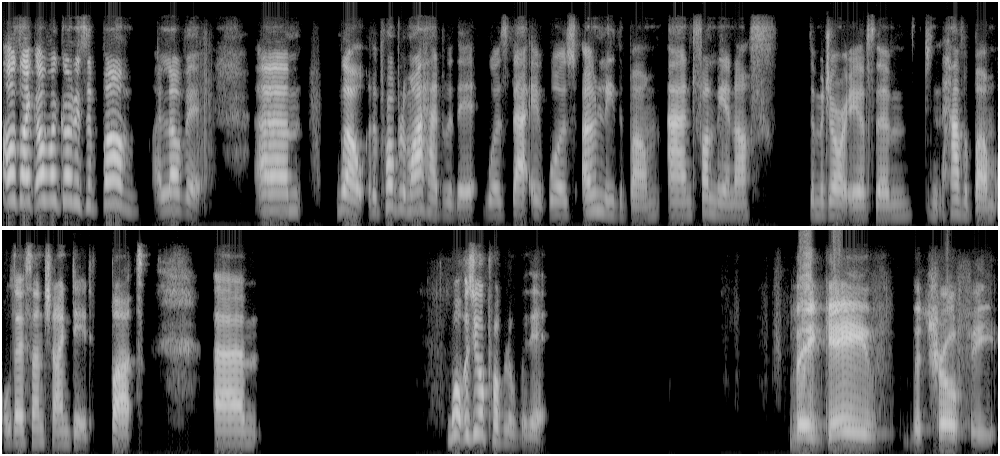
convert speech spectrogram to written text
I was like, oh my god, it's a bum. I love it. Um, well, the problem I had with it was that it was only the bum, and funnily enough, the majority of them didn't have a bum, although Sunshine did. But um, what was your problem with it? they gave the trophy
